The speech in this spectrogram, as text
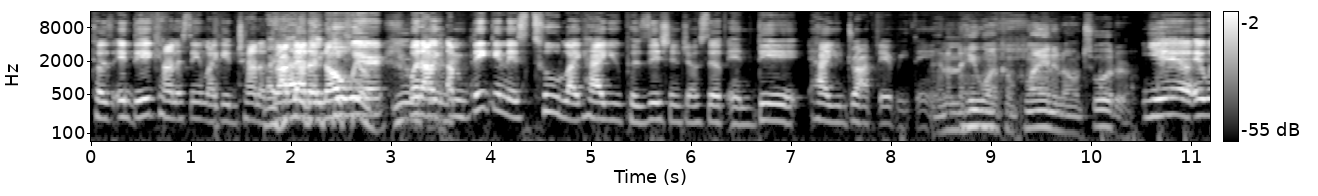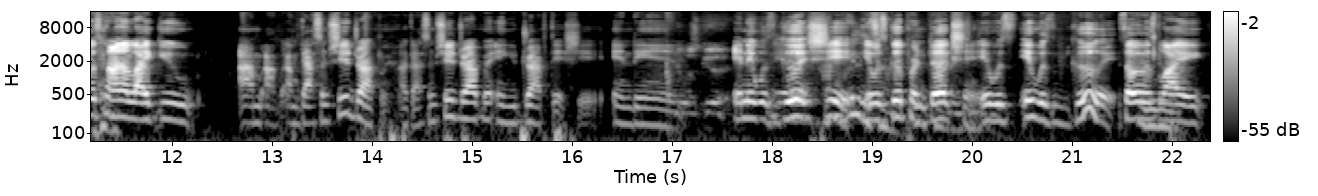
because it did kind of seem like it kind of Like, dropped out of nowhere. You But I'm I, saying? I'm thinking it's too like how you positioned yourself and did how you dropped everything. And then he wasn't complaining on Twitter. Yeah, it was kind of like you. I'm, I'm, I'm got some shit dropping. I got some shit dropping, and you dropped that shit, and then It was good. and it was good shit. really it was good to think of production. It was it was good. So it was like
